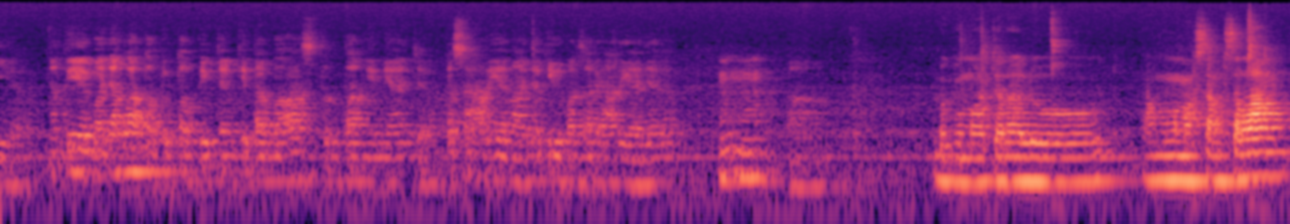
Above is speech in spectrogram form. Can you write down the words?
Iya, nanti ya banyak lah topik-topik yang kita bahas tentang ini aja, keseharian aja, kehidupan sehari-hari aja kan. Mm-mm. Nah, bagaimana cara lu memasang selang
